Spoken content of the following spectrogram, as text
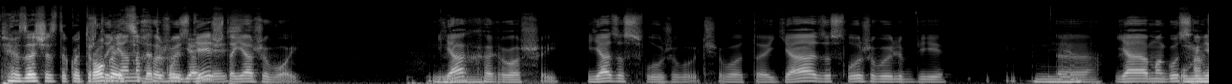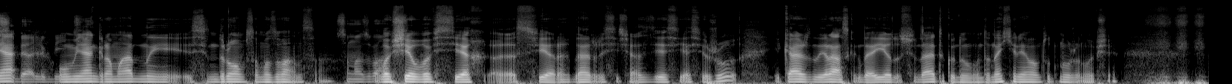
Я за сейчас такой что трогает я нахожусь такой, здесь, есть. что я живой. Я М, хороший. Я заслуживаю чего-то. Я заслуживаю любви. Нет. э, я могу У сам меня- себя любить. У меня громадный синдром самозванца. Самозванец. Вообще во всех э, сферах. Даже сейчас здесь я сижу, и каждый раз, когда я еду сюда, я такой думаю, да нахер я вам тут нужен вообще?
